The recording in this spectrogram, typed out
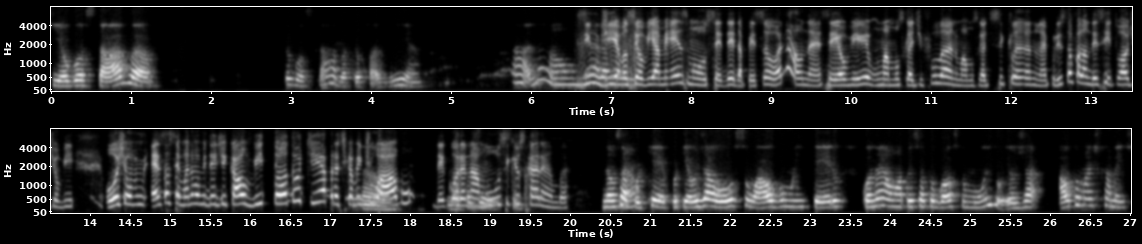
que eu gostava, que eu gostava, que eu fazia, ah, não. Se um dia muito... você ouvia mesmo o CD da pessoa, não, né? Você ouvia uma música de fulano, uma música de ciclano, né? Por isso estou falando desse ritual de ouvir. Hoje, essa semana, eu vou me dedicar a ouvir todo dia, praticamente, não, o álbum, decorando a música isso. e os caramba. Não, sabe não? por quê? Porque eu já ouço o álbum inteiro. Quando é uma pessoa que eu gosto muito, eu já automaticamente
